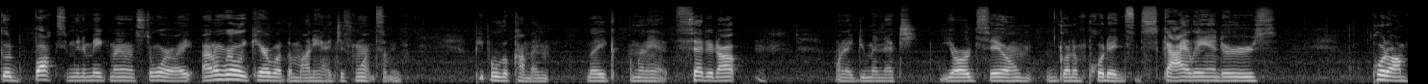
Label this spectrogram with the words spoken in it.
good bucks. I'm going to make my own store. I, I don't really care about the money. I just want some people to come in. Like, I'm going to set it up when I do my next yard sale. I'm going to put in some Skylanders, put on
